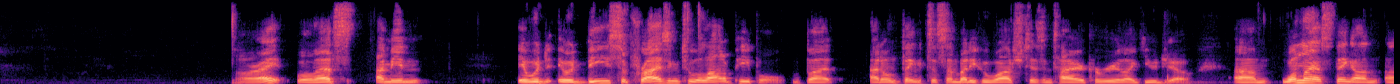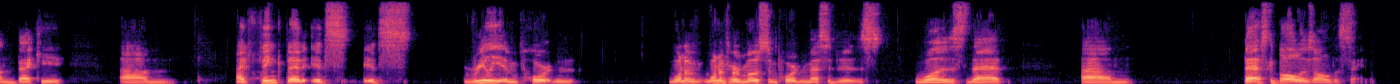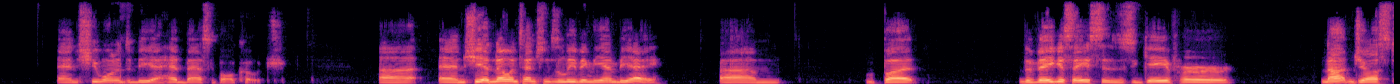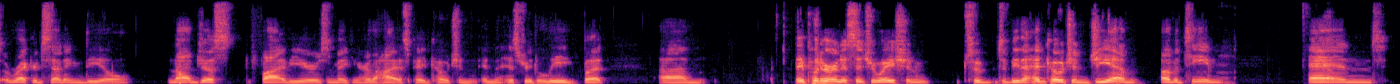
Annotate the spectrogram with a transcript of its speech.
All right. Well, that's I mean, it would it would be surprising to a lot of people, but I don't think to somebody who watched his entire career like you, Joe. Um, one last thing on on Becky, um, I think that it's it's really important. One of one of her most important messages was that um, basketball is all the same, and she wanted to be a head basketball coach. Uh, and she had no intentions of leaving the NBA. Um, but the Vegas Aces gave her not just a record setting deal, not just five years and making her the highest paid coach in, in the history of the league, but um, they put her in a situation to, to be the head coach and GM of a team. Hmm. And, yep.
